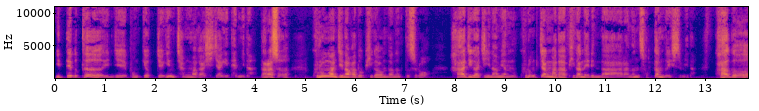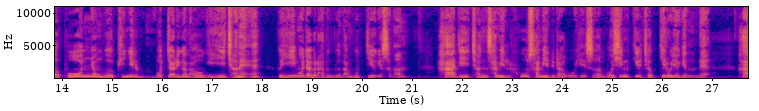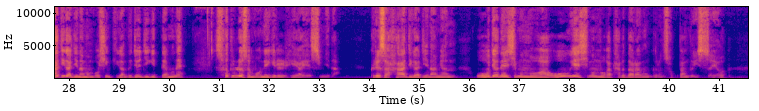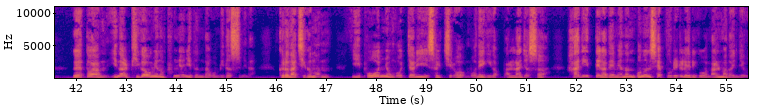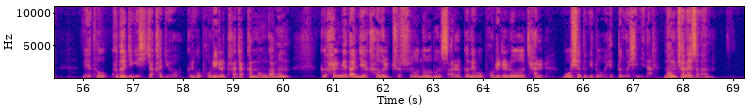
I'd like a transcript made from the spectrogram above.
이때부터 이제 본격적인 장마가 시작이 됩니다. 따라서 구름만 지나가도 비가 온다는 뜻으로 하지가 지나면 구름장마다 비가 내린다라는 속담도 있습니다. 과거 보온용 그 비닐 모짜리가 나오기 이전에 그 이모작을 하던 그 남부 지역에서는 하지 전 3일 후 3일이라고 해서 모심기 적기로 여겼는데 하지가 지나면 모심기가 늦어지기 때문에 서둘러서 모내기를 해야 했습니다. 그래서 하지가 지나면 오전에 심은 모와 오후에 심은 모가 다르다라는 그런 속담도 있어요. 그 또한 이날 비가 오면 풍년이 든다고 믿었습니다. 그러나 지금은 이 보온용 모짜리 설치로 모내기가 빨라져서 하지 때가 되면은 모는 새 뿌리를 내리고 날마다 이제 예, 더욱 굳어지기 시작하죠. 그리고 보리를 타작한 농가는 그 이제 가을 추수 넣어둔 쌀을 꺼내고 보리를 넣어 잘 모셔두기도 했던 것입니다. 농촌에서는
